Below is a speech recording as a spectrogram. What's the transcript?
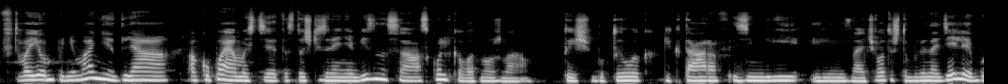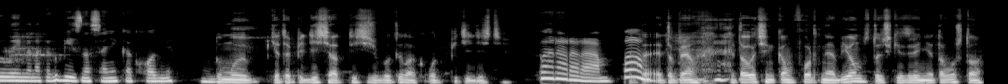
В твоем понимании для окупаемости это с точки зрения бизнеса, сколько вот нужно тысяч бутылок, гектаров земли или, не знаю, чего-то, чтобы виноделие было именно как бизнес, а не как хобби? Думаю, где-то 50 тысяч бутылок от 50. Парарарам. Пам. Это, это прям, это очень комфортный объем с точки зрения того, что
